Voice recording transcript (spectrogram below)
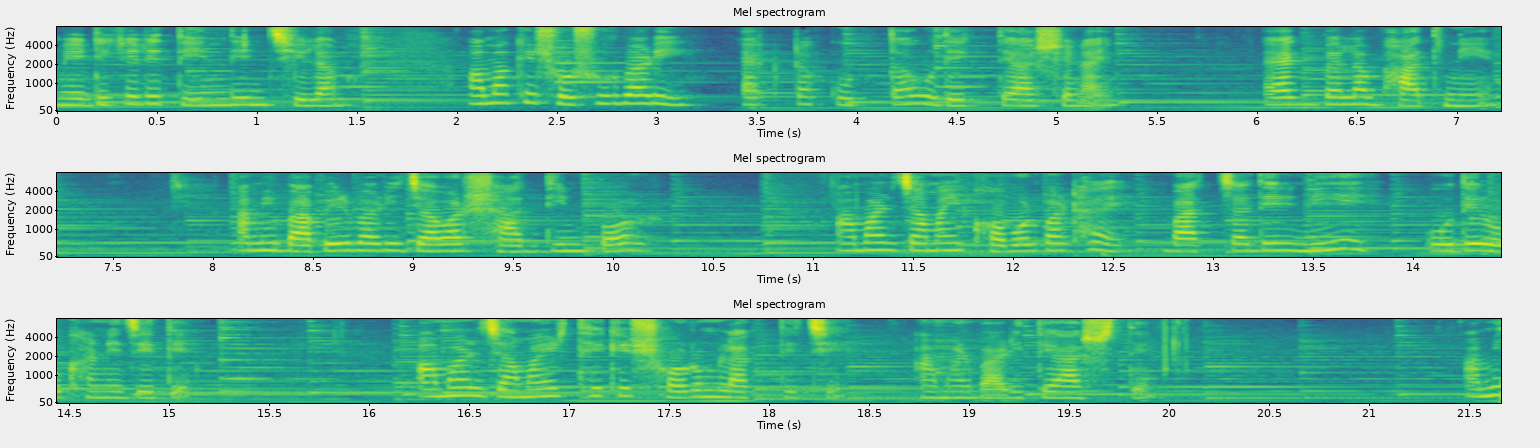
মেডিকেলে তিন দিন ছিলাম। আমাকে শ্বশুরবাড়ি একটা কুত্তাও দেখতে আসে নাই। একবেলা ভাত নিয়ে। আমি বাপের বাড়ি যাওয়ার সাত দিন পর আমার জামাই খবর পাঠায় বাচ্চাদের নিয়ে ওদের ওখানে যেতে। আমার জামাইয়ের থেকে সরম লাগতেছে আমার বাড়িতে আসতে। আমি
